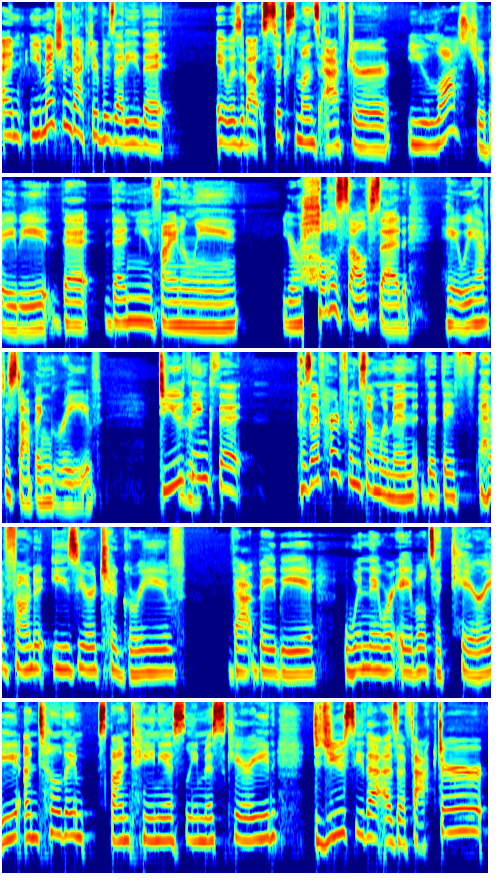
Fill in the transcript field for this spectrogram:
And you mentioned, Dr. Buzzetti, that it was about six months after you lost your baby that then you finally, your whole self said, Hey, we have to stop and grieve. Do you mm-hmm. think that, because I've heard from some women that they have found it easier to grieve that baby when they were able to carry until they spontaneously miscarried. Did you see that as a factor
